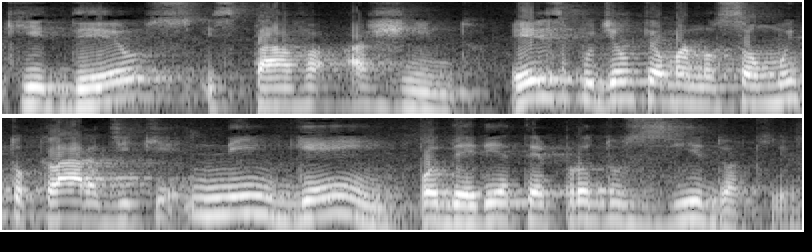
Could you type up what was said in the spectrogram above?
que Deus estava agindo. Eles podiam ter uma noção muito clara de que ninguém poderia ter produzido aquilo.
